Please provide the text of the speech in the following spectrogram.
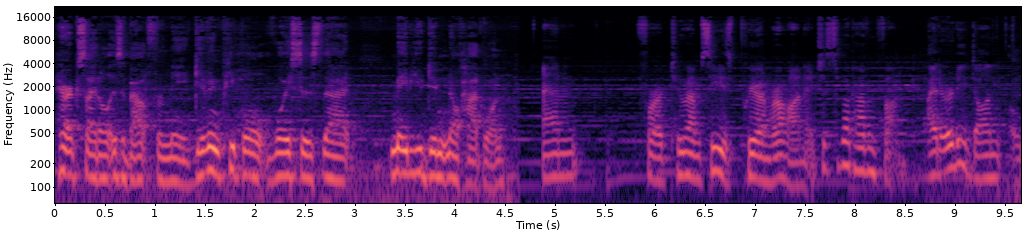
Herrick's Idol is about for me giving people voices that maybe you didn't know had one. And for our two MCs, Priya and Rohan, it's just about having fun. I'd already done a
